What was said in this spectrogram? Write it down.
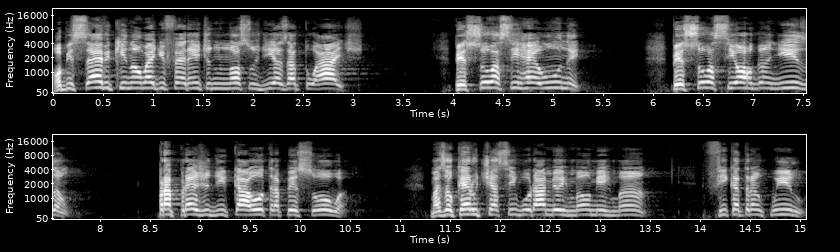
Observe que não é diferente nos nossos dias atuais. Pessoas se reúnem, pessoas se organizam para prejudicar outra pessoa. Mas eu quero te assegurar, meu irmão, minha irmã, fica tranquilo.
